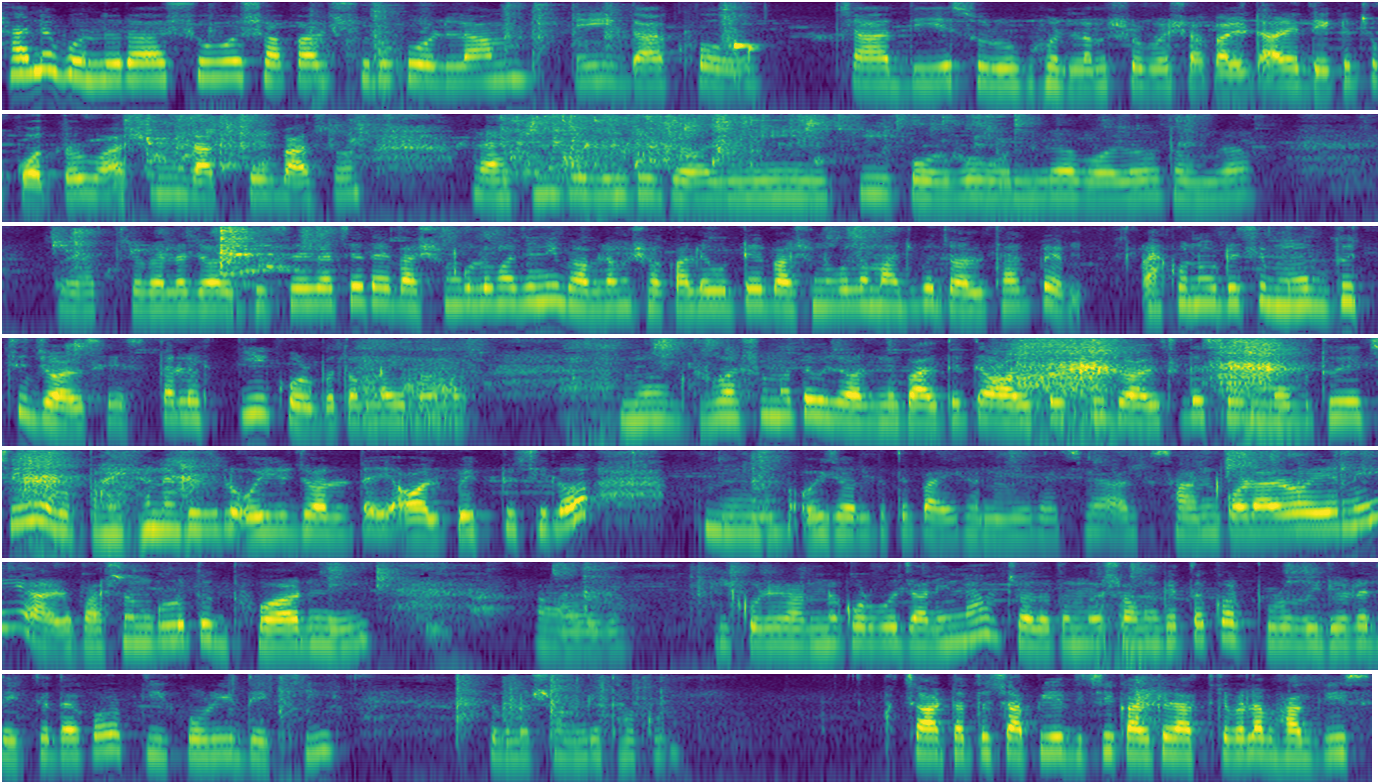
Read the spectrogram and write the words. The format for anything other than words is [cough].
Hello বন্ধুরা, শুভ সকাল। শুরু করলাম। এই দেখো, চা দিয়ে শুরু করলাম শুভ সকালটা। আরে দেখেছ কত বাসন, রাত্রের বাসন? আর এখনও পর্যন্ত জল নেই। কী করব বন্ধুরা, বলো তোমরা? রাত্রেবেলা জল শেষ হয়ে গেছে, তাই বাসনগুলো মাজেনি। ভাবলাম সকালে উঠে বাসনগুলো মাজবো, জল থাকবে। এখন উঠেছি, মুখ ধুচ্ছি, জল শেষ। তাহলে কী করব তোমরাই বলো। মুখ ধোয়ার সময়তেও জল নেই, বালতিতে অল্প একটু জল ছিল, সেই মুখ ধুয়েছি পায়খানা গেছিল, ওই জলটাই অল্প একটু ছিল ওই জলটাতে পায়খানা হয়ে গেছে, আর স্নান করারও এ নেই, আর বাসনগুলো তো ধোয়ার নেই, আর কী করে রান্না করব জানি না, চলো তোমরা সঙ্গে থাকো, আর পুরো ভিডিওটা দেখতে থাকো, কী করি দেখি, তোমরা সঙ্গে থাকো। চাটা তো চাপিয়ে দিচ্ছি। কালকে রাত্রেবেলা ভাগ্যিস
